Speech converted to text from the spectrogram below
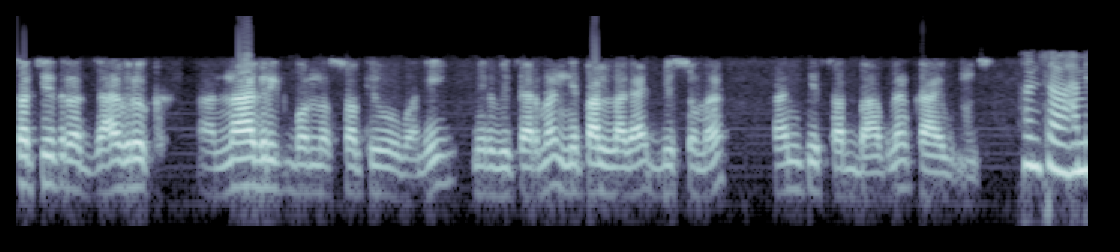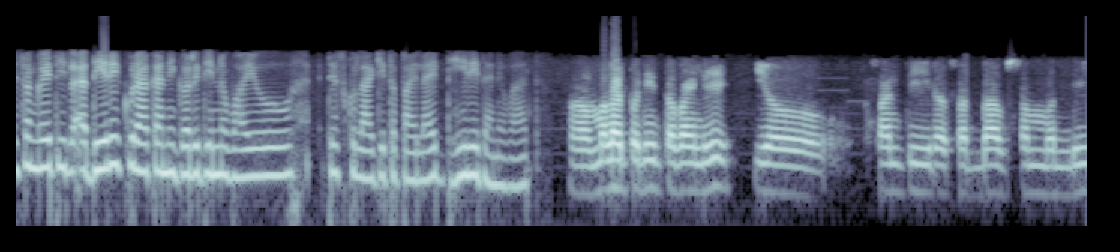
सचेत र जागरुक नागरिक बन्न सक्यो भने मेरो विचारमा नेपाल लगायत विश्वमा शान्ति सद्भावना कायम हुन्छ। हुन्छ हामीसँग यति धेरै कुराकानी गरिदिनु भयो। त्यसको लागि तपाईँलाई धेरै धन्यवाद। मलाई पनि तपाईँले यो शान्ति र सद्भाव सम्बन्धी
